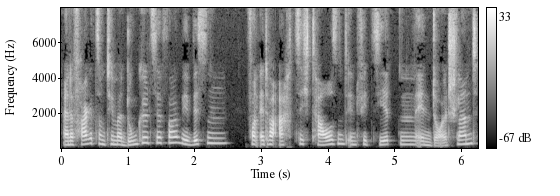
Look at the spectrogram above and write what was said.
Eine Frage zum Thema Dunkelziffer. Wir wissen von etwa 80.000 Infizierten in Deutschland.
